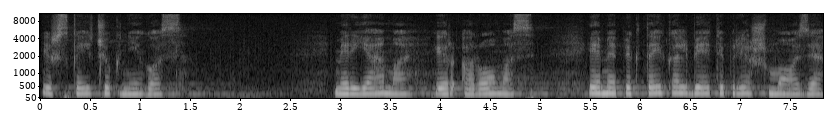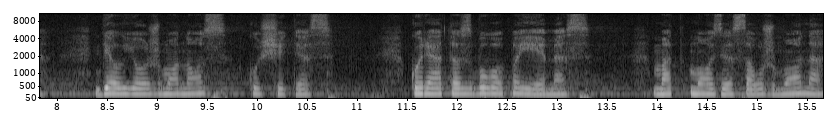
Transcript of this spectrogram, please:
Iš skaičių knygos. Mirjama ir Aromas ėmė piktai kalbėti prieš Mozę dėl jo žmonos Kušitės, kurią tas buvo paėmęs. Mat Mozė savo žmoną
